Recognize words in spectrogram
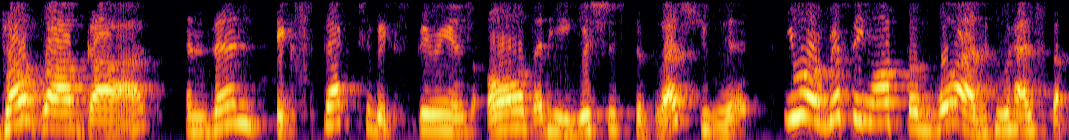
Don't rob God and then expect to experience all that he wishes to bless you with. You are ripping off the one who has the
